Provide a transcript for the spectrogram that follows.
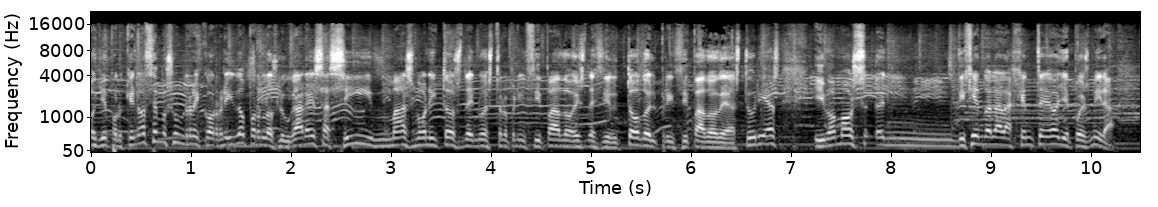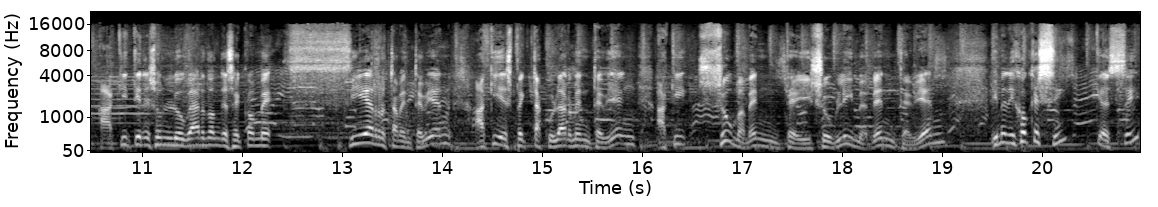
oye, ¿por qué no hacemos un recorrido por los lugares así más bonitos de nuestro Principado, es decir, todo el Principado de Asturias? Y vamos mm, diciéndole a la gente, oye, pues mira, aquí tienes un lugar donde se come ciertamente bien, aquí espectacularmente bien, aquí sumamente y sublimemente bien. Y me dijo que sí, que sí,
